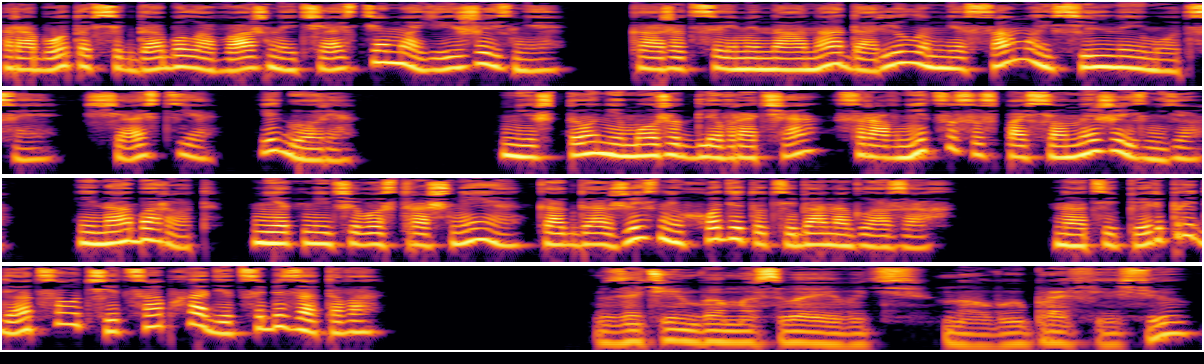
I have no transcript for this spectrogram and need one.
Работа всегда была важной частью моей жизни. Кажется, именно она дарила мне самые сильные эмоции — счастье и горе. Ничто не может для врача сравниться со спасенной жизнью. И наоборот, нет ничего страшнее, когда жизнь уходит у тебя на глазах. Но теперь придется учиться обходиться без этого. «Зачем вам осваивать новую профессию?»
